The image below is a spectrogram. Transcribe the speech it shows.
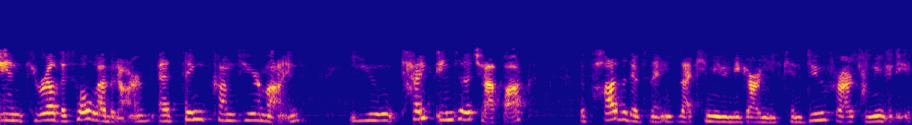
and throughout this whole webinar, as things come to your mind, you type into the chat box the positive things that community gardens can do for our communities.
